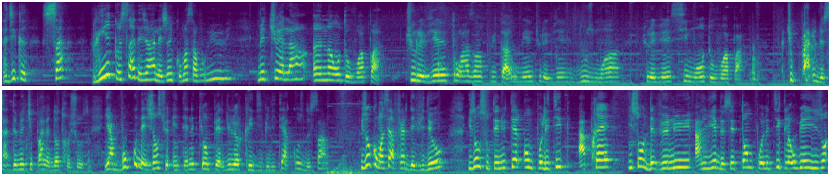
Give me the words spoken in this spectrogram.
C'est-à-dire que ça, rien que ça, déjà, les gens commencent à vous, oui, oui, oui. Mais tu es là, un an, on ne te voit pas. Tu reviens trois ans plus tard, ou bien tu reviens douze mois, tu reviens six mois, on ne te voit pas tu parles de ça, demain tu parles d'autre chose. Il y a beaucoup de gens sur Internet qui ont perdu leur crédibilité à cause de ça. Ils ont commencé à faire des vidéos, ils ont soutenu tel homme politique, après ils sont devenus alliés de cet homme politique-là, ou bien ils ont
